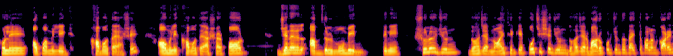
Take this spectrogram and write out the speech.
হলে আওয়ামী লীগ ক্ষমতায় আসে। আওয়ামী লীগ ক্ষমতায় আসার পর জেনারেল আব্দুল মুবিন তিনি ষোলোই জুন দু থেকে পঁচিশে জুন দু হাজার বারো পর্যন্ত দায়িত্ব পালন করেন।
